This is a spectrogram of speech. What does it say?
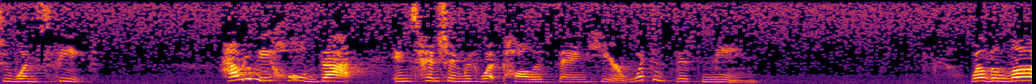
to one's feet. How do we hold that in tension with what Paul is saying here? What does this mean? Well, the law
